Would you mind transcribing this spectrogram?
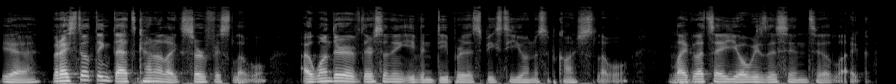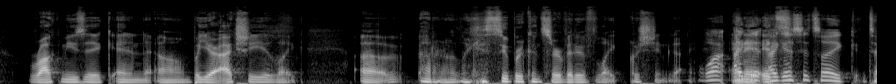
yeah but i still think that's kind of like surface level i wonder if there's something even deeper that speaks to you on a subconscious level like Mhm. let's say you always listen to like rock music and um but you're actually like uh i don't know like a super conservative like christian guy Well, I, it- gue- I guess it's like to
